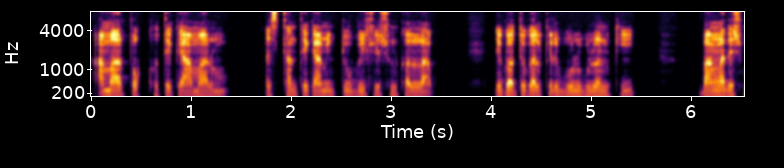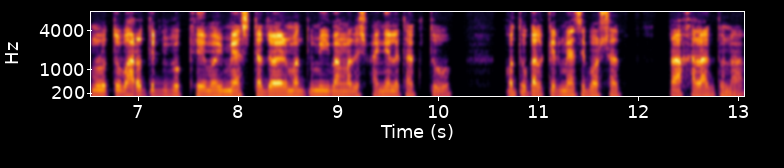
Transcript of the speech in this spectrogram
আমার পক্ষ থেকে, আমার স্থান থেকে আমি একটু বিশ্লেষণ করলাম যে গতকালকের ভুলগুলো কি। বাংলাদেশ মূলত ভারতের বিপক্ষে ওই ম্যাচটা জয়ের মাধ্যমেই বাংলাদেশ ফাইনালে থাকতো। গতকালকের ম্যাচে বর্ষা রাখা লাগতো না।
